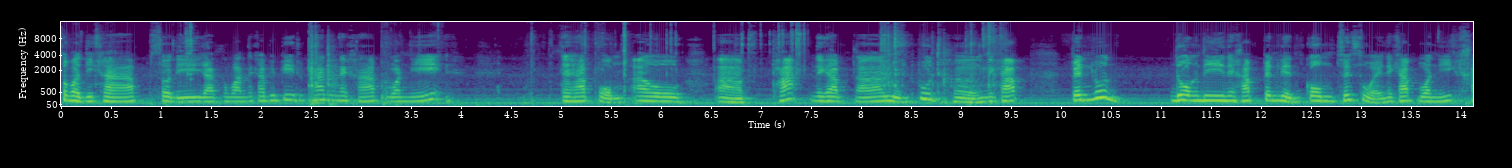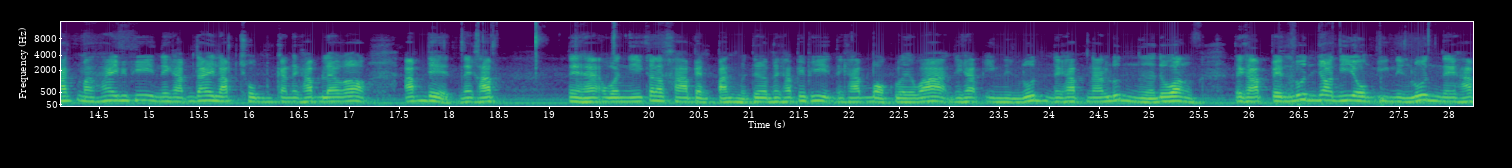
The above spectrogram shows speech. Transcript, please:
สวัสดีครับ สวัสดียามกลางวันนะครับพี่ๆทุกท่านนะครับ วันนี้นะครับผมเอาอ่าพระนะครับนะหลวงปู่เถิงนะครับ เป็นรุ่นดวงดีนะครับ เป็นเหรียญกลมสวยๆนะครับ วันนี้คัดมาให้พี่ๆนะครับ ได้รับชมกันนะครับ แล้วก็อัปเดตนะครับเนี่ยฮะวันนี้ก็ราคาแบ่งปันเหมือนเดิมนะครับ พี่ๆนะครับ บอกเลยว่านะครับอีกหนึ่งรุ่นนะครับนะรุ่นเหนือดวง นะครับเป็นรุ่นยอดนิยมอีกหนึ่งรุ่นนะครับ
